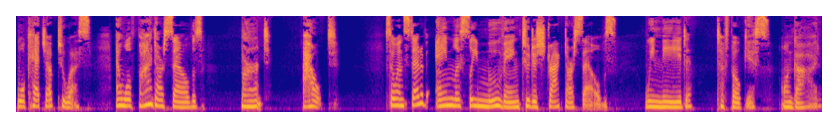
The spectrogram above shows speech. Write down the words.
will catch up to us and we'll find ourselves burnt out. So instead of aimlessly moving to distract ourselves, we need to focus on God.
